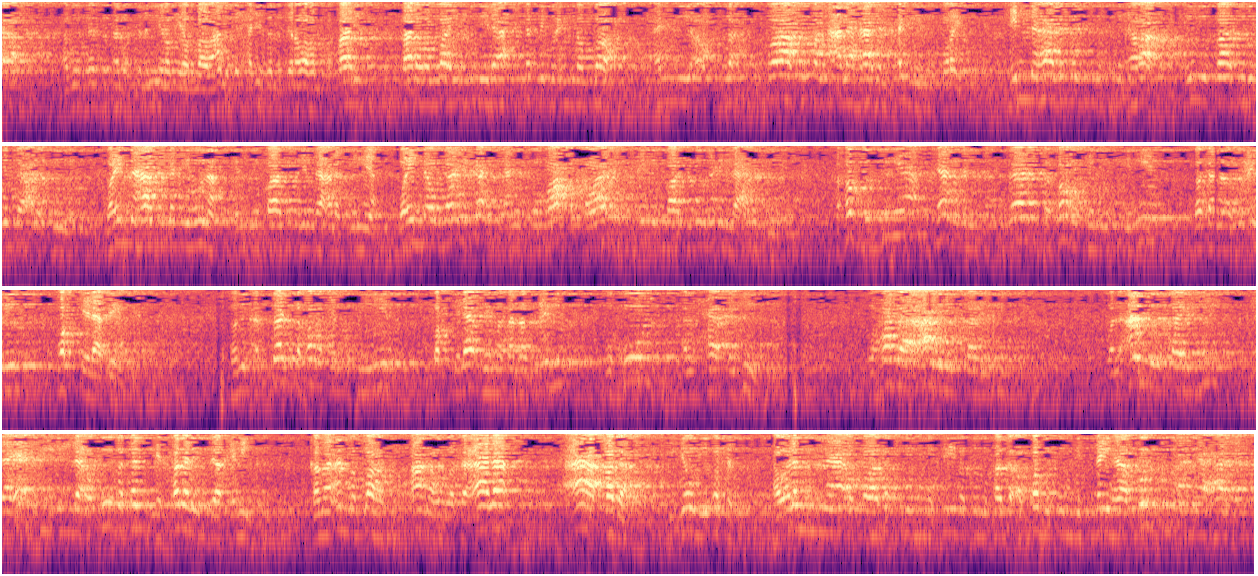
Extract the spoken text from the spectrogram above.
أبو ذر السلمي رضي الله عنه في الحديث الذي رواه البخاري قال والله إني لاحتسب عند الله أني أصبحت ساخطا على هذا الحي من قريش إن هذا الذي في العراق إن يقاتل إلا على الدنيا. وإن هذا الذي هنا إن يقاتل إلا على الدنيا. وإن أولئك يعني القراء الخوارج إن يقاتلون إلا على الدنيا. فحب الدنيا كان من اسباب تفرق المسلمين وتنازعهم واختلافهم. ومن أسباب تفرق المسلمين واختلافهم وتنازعهم دخول الحاقدين وهذا عامل خارجي والعامل الخارجي لا يأتي إلا عقوبة لخلل داخلي كما أن الله سبحانه وتعالى عاقب في يوم أحد. أولما أصابتكم مصيبة قد أصبتم مثليها قلتم ان هذا؟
